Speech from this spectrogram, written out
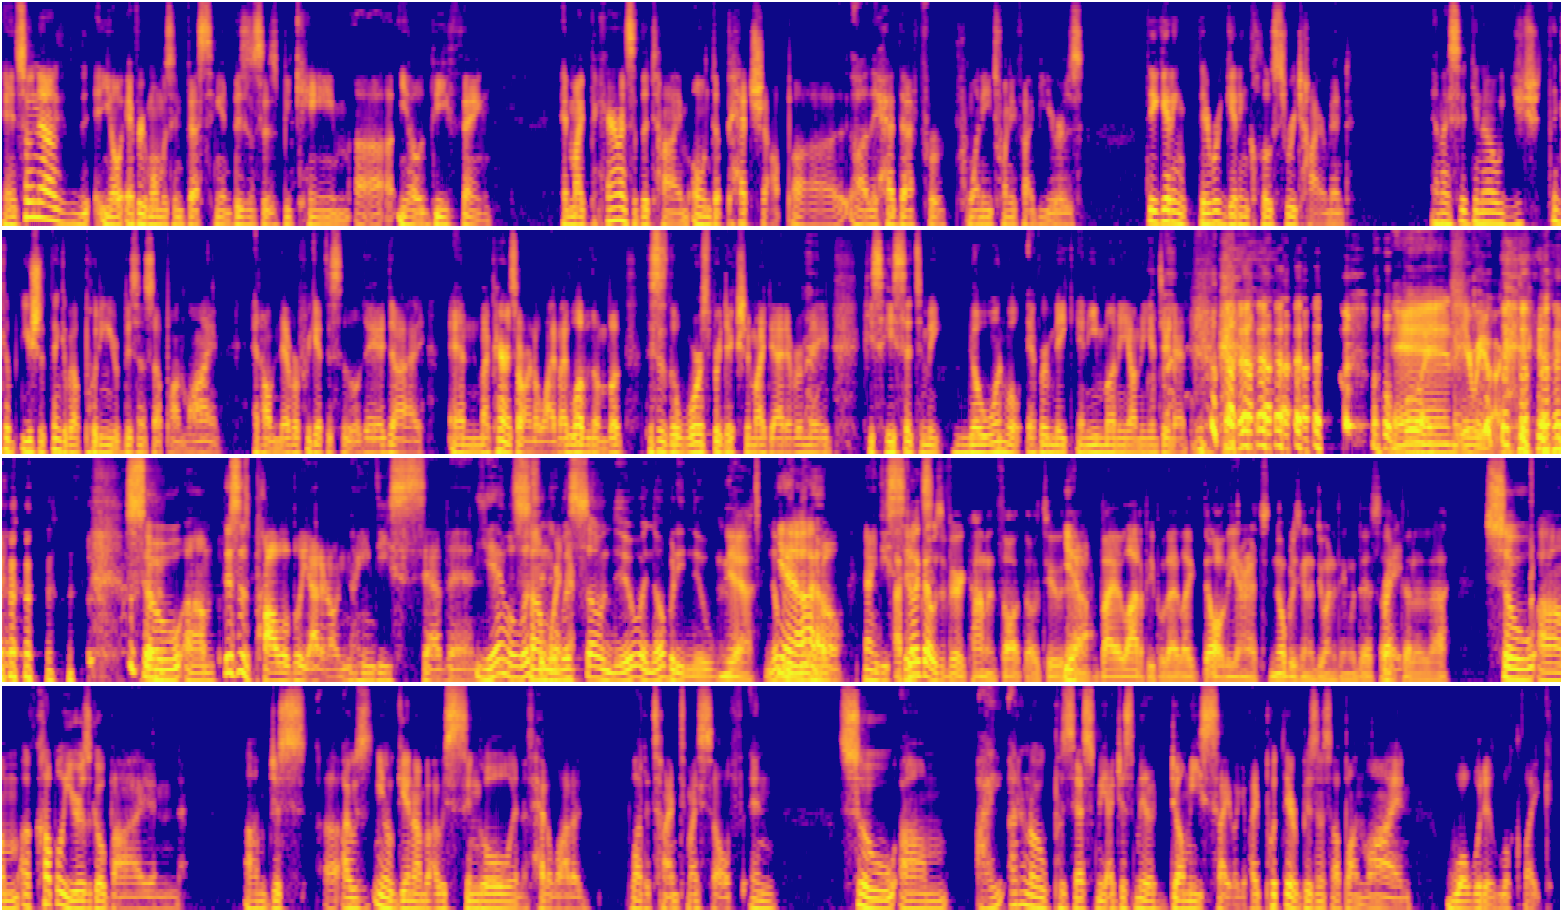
And so now, you know, everyone was investing in businesses became, uh, you know, the thing. And my parents at the time owned a pet shop. Uh, uh, they had that for 20, 25 years. They getting they were getting close to retirement. And I said, you know, you should think of, you should think about putting your business up online. And I'll never forget this till the day I die. And my parents aren't alive. I love them, but this is the worst prediction my dad ever made. He, he said to me, "No one will ever make any money on the internet." and here we are. so um, this is probably I don't know, ninety-seven. Yeah, well, listen, it in was so new and nobody knew. Yeah. Nobody yeah, knew I how. don't know, ninety-six. I feel like that was a very common thought, though, too. that- Yeah. By a lot of people that, like, oh, the internet's nobody's going to do anything with this. Like, Right. da da da. So um, a couple years go by, and um, just uh, I was, you know, again, I'm, I was single and I had a lot of a lot of time to myself, and so um, I I don't know, possessed me. I just made a dummy site. Like if I put their business up online, what would it look like?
